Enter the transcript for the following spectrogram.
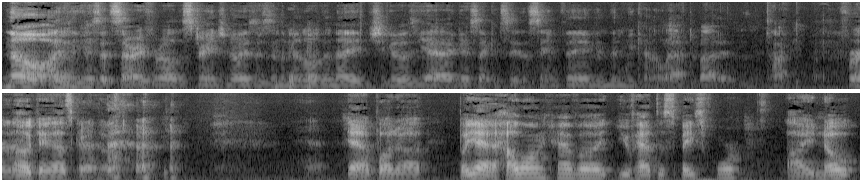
No, I Yeah. think I said sorry for all the strange noises in the middle of the night, and she goes, "Yeah, I guess I could say the same thing." And then we kind of laughed about it and talked further. Okay, that's good. Yeah. yeah. Yeah, but uh, but yeah, how long have uh, you've had this space for? I know,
